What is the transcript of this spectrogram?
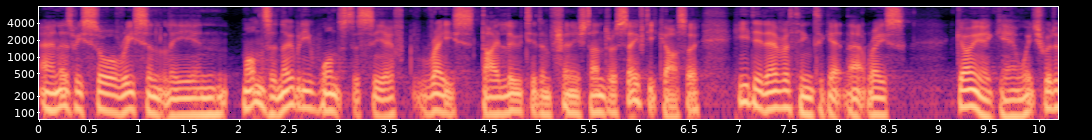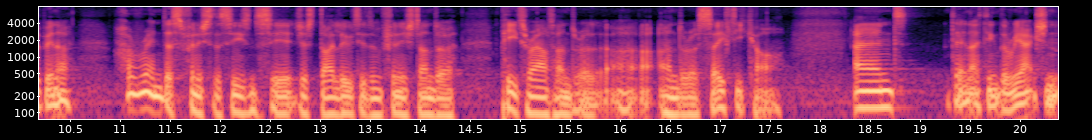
And as we saw recently in Monza, nobody wants to see a race diluted and finished under a safety car. So he did everything to get that race going again, which would have been a horrendous finish to the season to see it just diluted and finished under peter out under a, uh, under a safety car. And then I think the reaction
